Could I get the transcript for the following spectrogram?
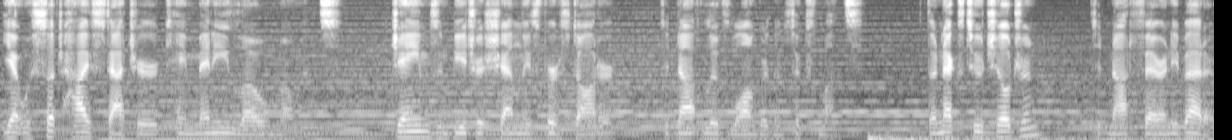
Yet with such high stature came many low moments. James and Beatrice Shanley's first daughter did not live longer than six months. Their next two children did not fare any better,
